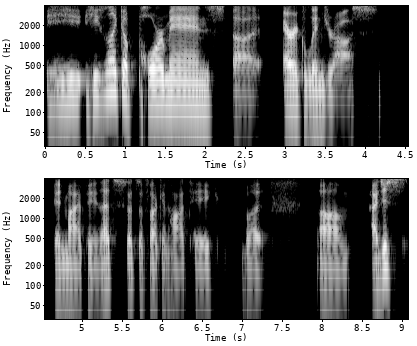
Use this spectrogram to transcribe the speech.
he he's like a poor man's uh Eric Lindros, in my opinion. That's that's a fucking hot take, but um I just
